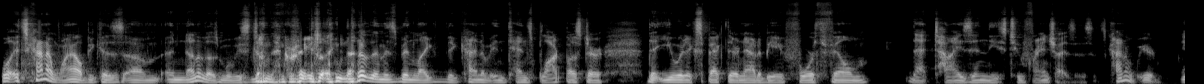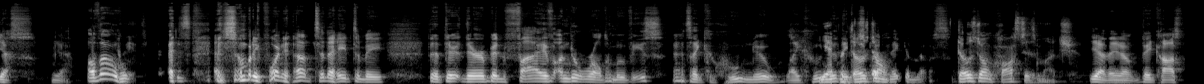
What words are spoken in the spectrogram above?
Well, it's kind of wild because um, none of those movies done that great. Like none of them has been like the kind of intense blockbuster that you would expect there now to be a fourth film that ties in these two franchises. It's kind of weird. Yes, yeah. Although, as as somebody pointed out today to me, that there there have been five Underworld movies, and it's like who knew? Like who yeah, knew but those don't making those? Those don't cost as much. Yeah, they don't. They cost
